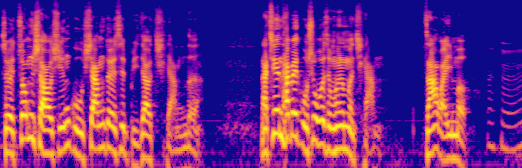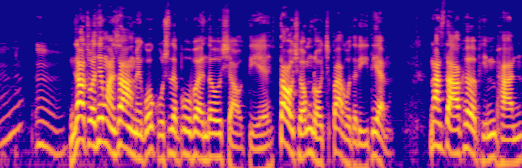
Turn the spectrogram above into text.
所以中小型股相对是比较强的。那今天台北股市为什么会那么强？砸完一毛。嗯哼，嗯，你知道昨天晚上美国股市的部分都小跌，道琼楼七八股的锂电，纳斯达克平盘，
